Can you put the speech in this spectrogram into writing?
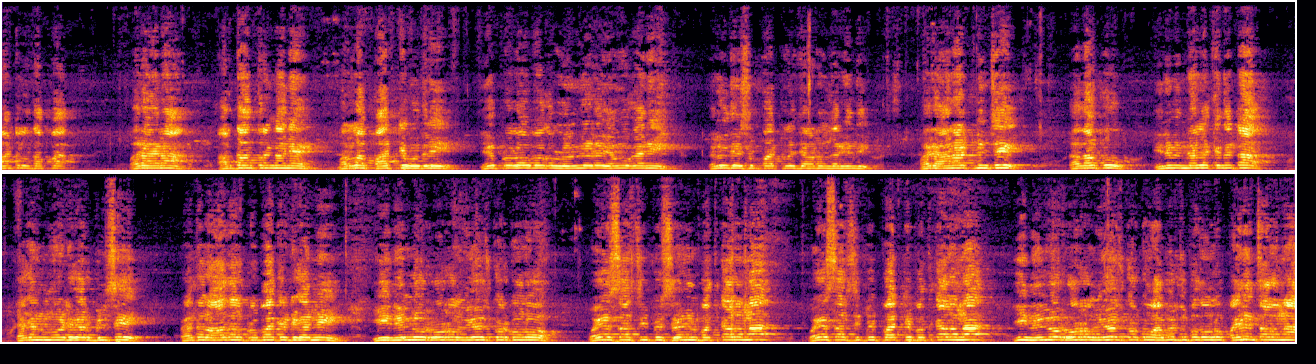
మాటలు తప్ప. మరి ఆయన అర్ధాంతరంగానే మరలా పార్టీ వదిలి ఏ ప్రలోభకులు లొంగాడో ఏమో కానీ తెలుగుదేశం పార్టీలో చేరడం జరిగింది. మరి ఆనాటి నుంచి దాదాపు ఎనిమిది నెలల కిందట జగన్మోహన్ రెడ్డి గారు పిలిచి పెద్దలు ఆదాల ప్రభాకర్ రెడ్డి గారిని ఈ నెల్లూరు రూరల్ నియోజకవర్గంలో వైఎస్ఆర్సీపీ శ్రేణులు బతకాలన్నా వైఎస్ఆర్సీపీ పార్టీ బతకాలన్నా ఈ నెల్లూరు రూరల్ నియోజకవర్గం అభివృద్ధి పదవులు పయనించాలన్నా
